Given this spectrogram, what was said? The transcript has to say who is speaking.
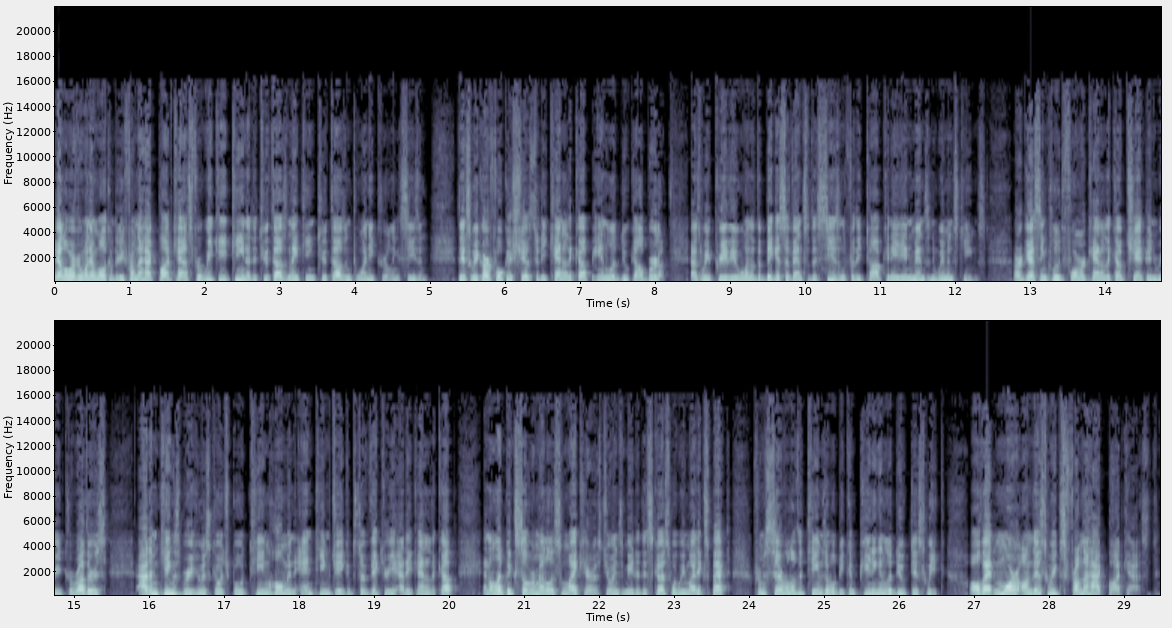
Speaker 1: Hello, everyone, and welcome to the From the Hack podcast for Week 18 of the 2019-2020 curling season. This week, our focus shifts to the Canada Cup in Leduc, Alberta, as we preview one of the biggest events of the season for the top Canadian men's and women's teams. Our guests include former Canada Cup champion Reid Carruthers, Adam Kingsbury, who has coached both Team Homan and Team Jacobs to victory at a Canada Cup, and Olympic silver medalist Mike Harris joins me to discuss what we might expect from several of the teams that will be competing in Leduc this week. All that more on this week's From the Hack podcast.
